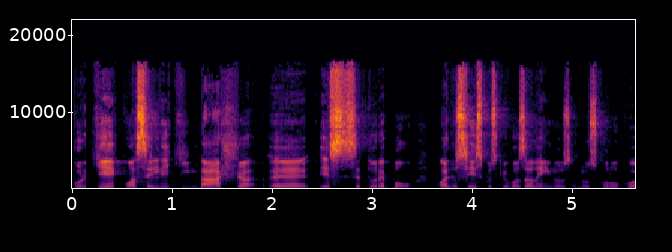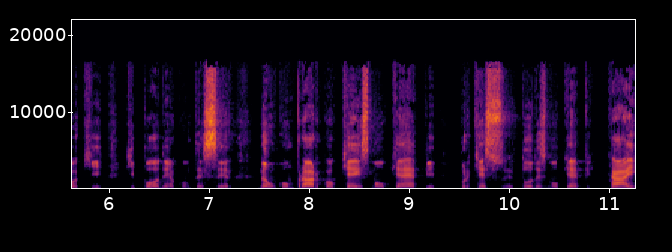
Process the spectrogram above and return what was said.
porque com a Selic em baixa é, esse setor é bom. Olha os riscos que o Rosalém nos, nos, colocou aqui que podem acontecer. Não comprar qualquer small cap, porque toda small cap cai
